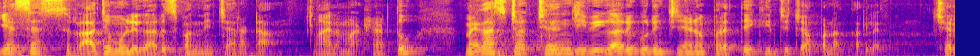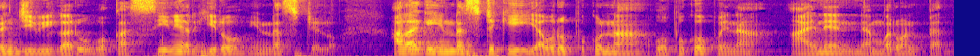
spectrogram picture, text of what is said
ఎస్ఎస్ రాజమౌళి గారు స్పందించారట. ఆయన మాట్లాడుతూ మెగాస్టార్ చిరంజీవి గారి గురించి నేను ప్రత్యేకించి చెప్పనక్కర్లేదు. చిరంజీవి గారు ఒక సీనియర్ హీరో ఇండస్ట్రీలో. అలాగే ఇండస్ట్రీకి ఎవరు ఒప్పుకున్నా ఒప్పుకోకపోయినా ఆయనే నెంబర్ వన్ పెద్ద.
